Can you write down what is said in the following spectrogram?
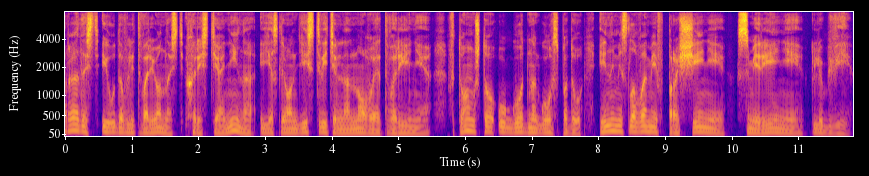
Радость и удовлетворенность христианина, если он действительно новое творение, в том, что угодно Господу, иными словами, в прощении, смирении, любви.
